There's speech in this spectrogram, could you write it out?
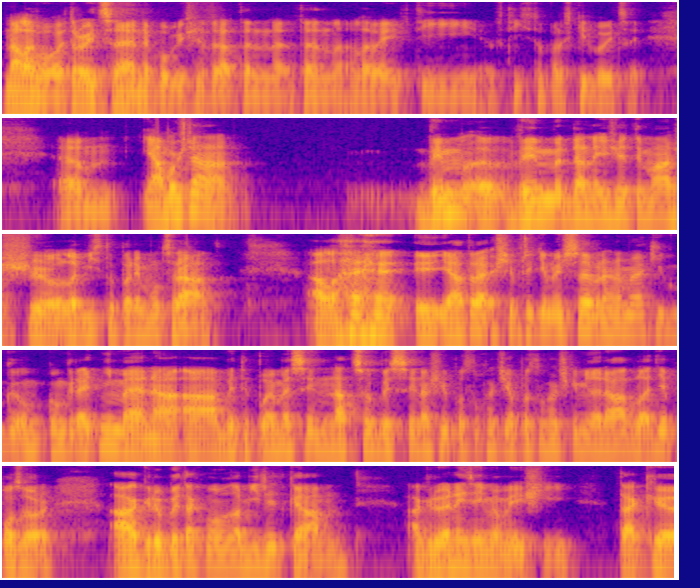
na levo ve trojce, nebo když je teda ten, ten levej v té v stoperské dvojici. Um, já možná vím, eh, vím, Dany, že ty máš levý stopery moc rád, ale já teda ještě předtím, než se vrhneme nějaký kon- konkrétní jména a vytipujeme si, na co by si naši posluchači a posluchačky měli dávat v létě pozor a kdo by tak mohl zamířit kam a kdo je nejzajímavější, tak eh,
